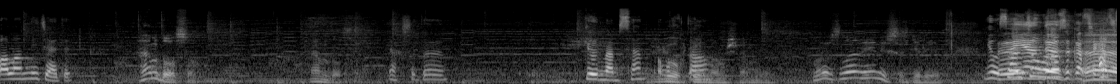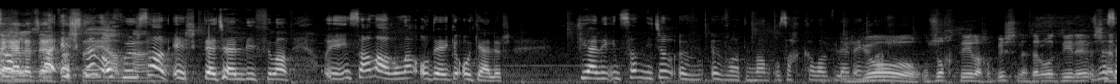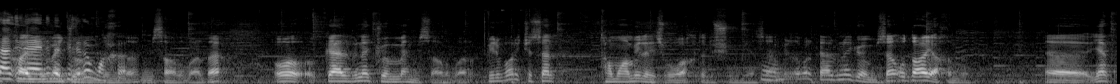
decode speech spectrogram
Balan necədir? Həm də olsun. Həm də olsun. Yaxşıdır. Görməmisən o Yox, vaxtda? görməmişəm. Mövzular nə edirsiniz geriyə? Yox, sadəcə Öyəndə olaraq özü qaça-qaça gələcək Eşqdən oxuyursan, eşq, dəcəllik filan. e, İnsanın ağlına o dəqiqə o gəlir. Ki, yəni insan necə öv övladından uzaq qala bilər? Yox, uzaq deyil axı. Bir nətər o sən sənin ürəyini qəlbimə də bilirəm gömdün misalı var da. O qəlbinə gömmək misalı var. Bir var ki, sən tamamilə heç o vaxtda düşünməyəsən. Bir də var qəlbinə gömmüsən, o daha yaxındır. Ee, yəni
